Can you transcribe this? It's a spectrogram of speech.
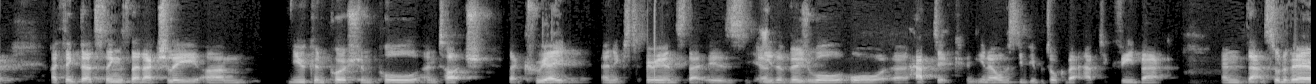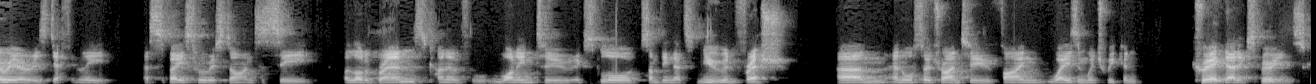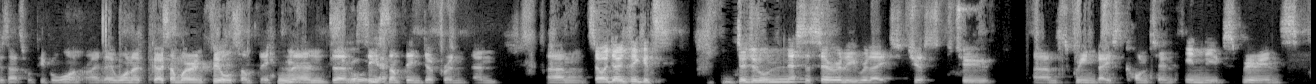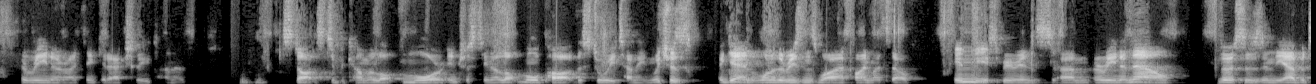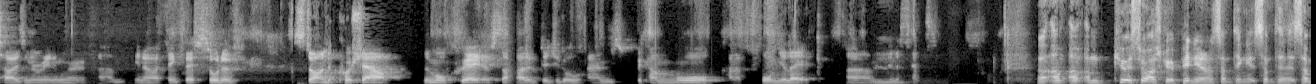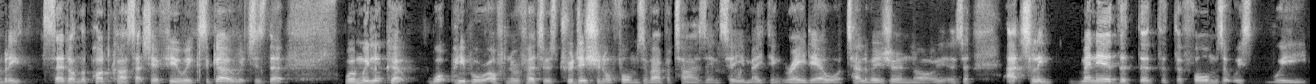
I think that's things that actually um, you can push and pull and touch that create an experience that is yeah. either visual or uh, haptic. You know, obviously people talk about haptic feedback, and that sort of area is definitely a space where we're starting to see a lot of brands kind of wanting to explore something that's new and fresh, um, and also trying to find ways in which we can create that experience because that's what people want, right? They want to go somewhere and feel something and um, sure, see yeah. something different. And um, so I don't think it's digital necessarily relates just to um, screen-based content in the experience arena. I think it actually kind of starts to become a lot more interesting, a lot more part of the storytelling, which is again one of the reasons why I find myself in the experience um, arena now versus in the advertising arena where um, you know I think they're sort of starting to push out the more creative side of digital and become more kind of formulaic um, mm. in a mm. sense. I'm, I'm curious to ask your opinion on something. It's something that somebody said on the podcast actually a few weeks ago, which is that when we look at what people often refer to as traditional forms of advertising, so you may think radio or television, or so actually many of the, the, the forms that we we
